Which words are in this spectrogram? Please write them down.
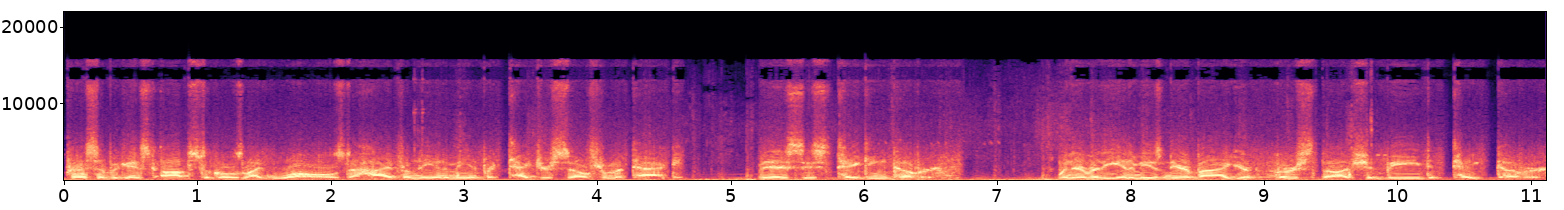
Press up against obstacles like walls to hide from the enemy and protect yourselves from attack. This is taking cover. Whenever the enemy is nearby, your first thought should be to take cover.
